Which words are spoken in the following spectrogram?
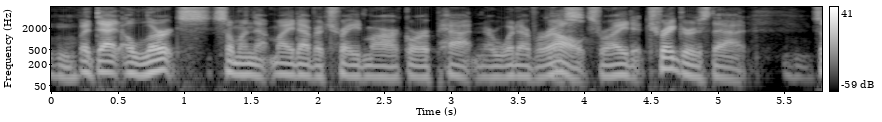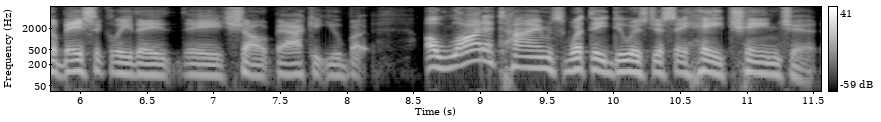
Mm-hmm. but that alerts someone that might have a trademark or a patent or whatever else, right? It triggers that. Mm-hmm. So basically, they they shout back at you, but a lot of times what they do is just say, "Hey, change it."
